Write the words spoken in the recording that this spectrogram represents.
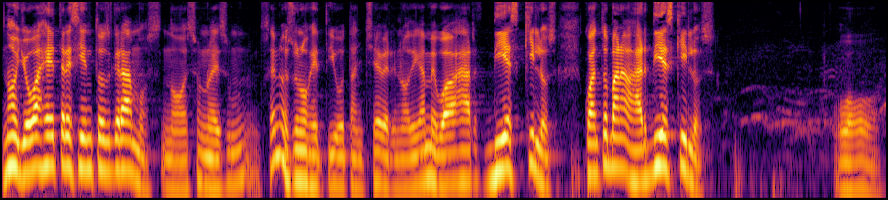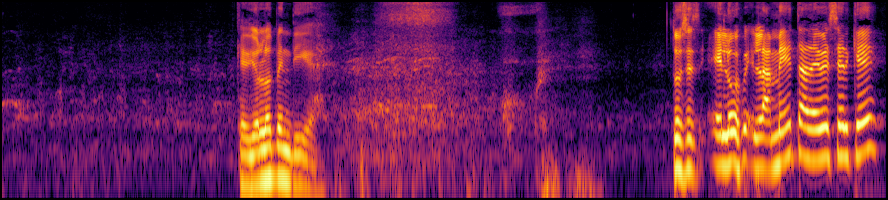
No, yo bajé 300 gramos. No, eso no es un, no es un objetivo tan chévere. No, dígame, voy a bajar 10 kilos. ¿Cuántos van a bajar 10 kilos? Que Dios los bendiga. Entonces, la meta debe ser qué?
